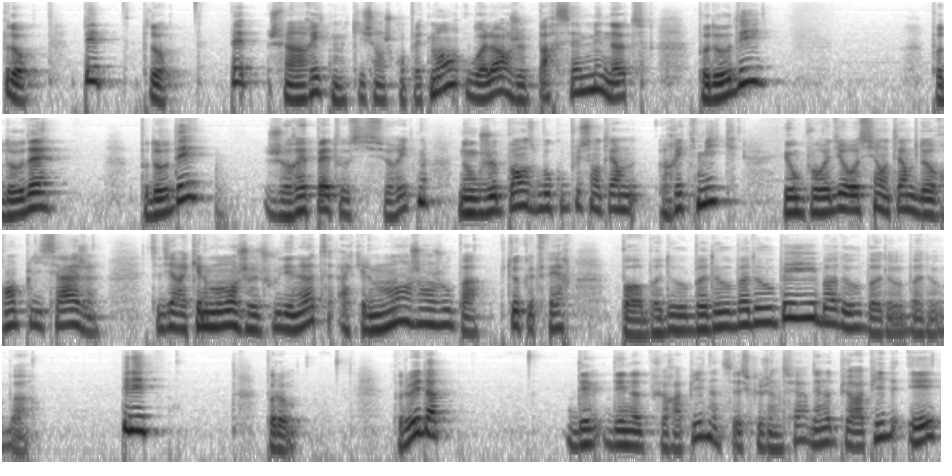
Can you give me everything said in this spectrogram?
podo, pe. Je fais un rythme qui change complètement, ou alors je parsème mes notes. Podo de, podo de, podo de, je répète aussi ce rythme, donc je pense beaucoup plus en termes rythmiques, et on pourrait dire aussi en termes de remplissage, c'est-à-dire à quel moment je joue des notes, à quel moment j'en joue pas, plutôt que de faire des, notes plus rapides, c'est ce que je viens de faire, des notes plus rapides et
